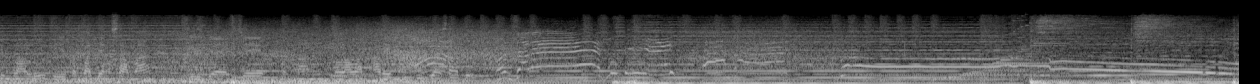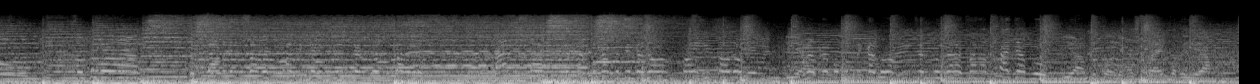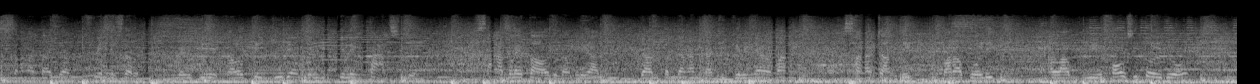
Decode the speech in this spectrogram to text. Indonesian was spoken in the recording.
musim lalu di tempat yang sama Sriwijaya FC menang melawan Arema 3-1. Gonzales, putih. Iya betul, ini striker yang sangat tajam, finisher. Memiliki kalau tinju dia memiliki killing punch itu. Sangat letal kita melihat dan tendangan kaki kirinya memang sangat cantik, parabolik ala Fauzi Toldo.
